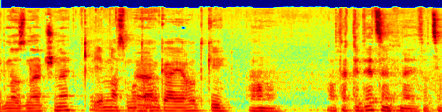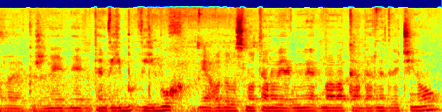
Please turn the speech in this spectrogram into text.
jednoznačné. Jedna smotánka, jahodky. Áno. Ale také decentné je to celé, akože nie, nie je to ten výbuch, výbuch jahodov smotanov, jak, jak máva Cabernet väčšinou.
